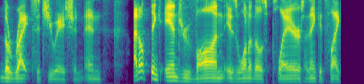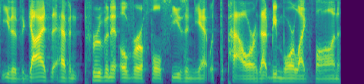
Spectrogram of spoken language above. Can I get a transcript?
the right situation. And I don't think Andrew Vaughn is one of those players. I think it's like either the guys that haven't proven it over a full season yet with the power, that'd be more like Vaughn,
